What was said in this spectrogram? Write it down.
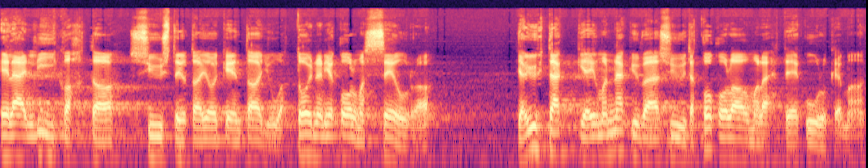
Eläin liikahtaa syystä, jota ei oikein tajua. Toinen ja kolmas seuraa. Ja yhtäkkiä ilman näkyvää syytä koko lauma lähtee kulkemaan.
